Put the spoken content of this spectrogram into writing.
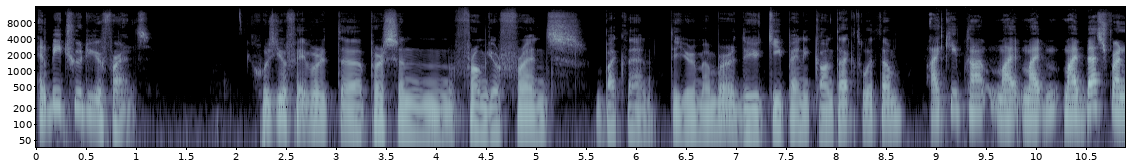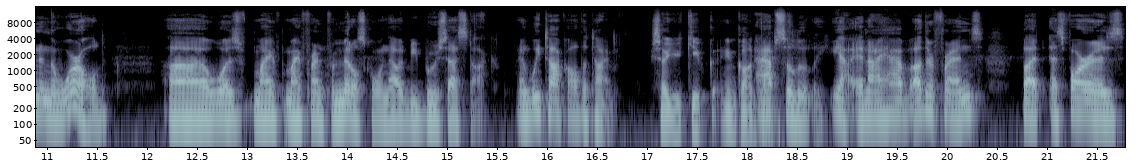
and be true to your friends. Who's your favorite uh, person from your friends back then? Do you remember? Do you keep any contact with them? I keep con- my my my best friend in the world uh, was my my friend from middle school and that would be Bruce Estock. And we talk all the time. So you keep in contact. Absolutely. Yeah. And I have other friends, but as far as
